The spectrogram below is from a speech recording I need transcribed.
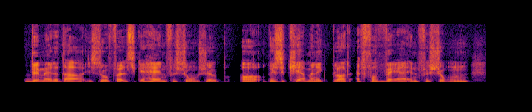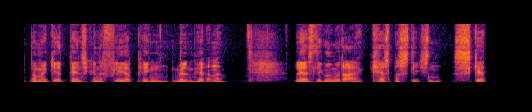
Hvem er det, der i så fald skal have inflationshjælp? Og risikerer man ikke blot at forværre inflationen, når man giver danskerne flere penge mellem hænderne? Lad os lægge ud med dig, Kasper Stisen. Skal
